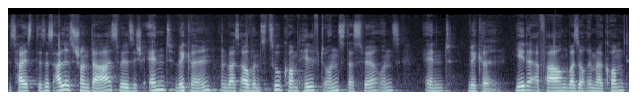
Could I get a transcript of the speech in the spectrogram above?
Das heißt, es ist alles schon da, es will sich entwickeln und was auf uns zukommt, hilft uns, dass wir uns entwickeln. Jede Erfahrung, was auch immer kommt,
